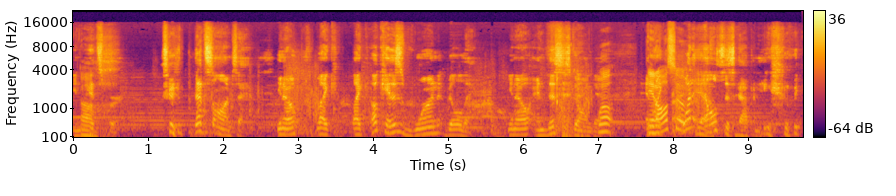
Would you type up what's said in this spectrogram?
in Oh. Pittsburgh. That's all I'm saying. You know, like like okay, this is one building, you know, and this is going down. Well, And, it like, also what yeah. else is happening?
